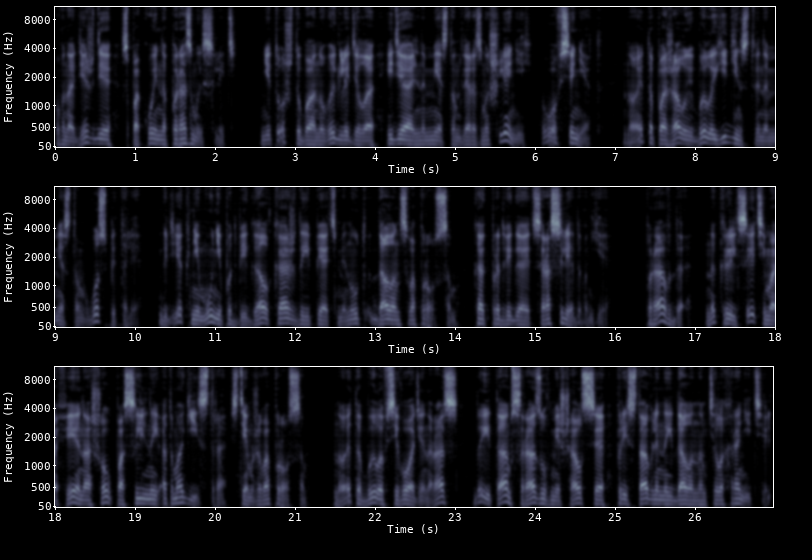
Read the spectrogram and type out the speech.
в надежде спокойно поразмыслить. Не то чтобы оно выглядело идеальным местом для размышлений, вовсе нет. Но это, пожалуй, было единственным местом в госпитале, где к нему не подбегал каждые пять минут Даллан с вопросом, как продвигается расследование. Правда, на крыльце Тимофея нашел посыльный от магистра с тем же вопросом, но это было всего один раз, да и там сразу вмешался приставленный Далланом телохранитель.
